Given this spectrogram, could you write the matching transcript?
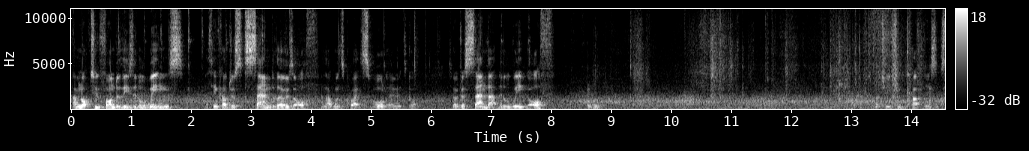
I'm not too fond of these little wings. I think I'll just sand those off, and that one's quite small, there it's gone. So I'll just sand that little wing off. Actually, you can cut this, it's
